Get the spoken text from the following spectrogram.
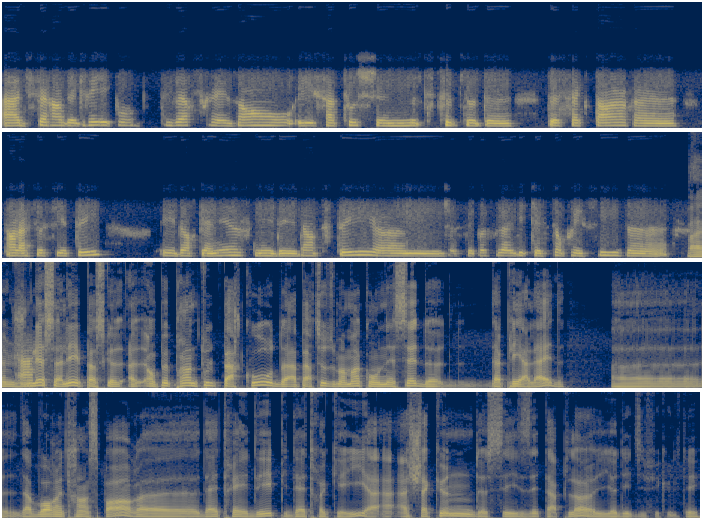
à différents degrés et pour diverses raisons et ça touche une multitude de, secteurs dans la société et d'organismes et d'identités. je ne sais pas si vous avez des questions précises. ben, je vous laisse aller parce qu'on peut prendre tout le parcours à partir du moment qu'on essaie d'appeler à l'aide. Euh, d'avoir un transport, euh, d'être aidé puis d'être recueilli. À, chacune de ces étapes-là, il y a des difficultés.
